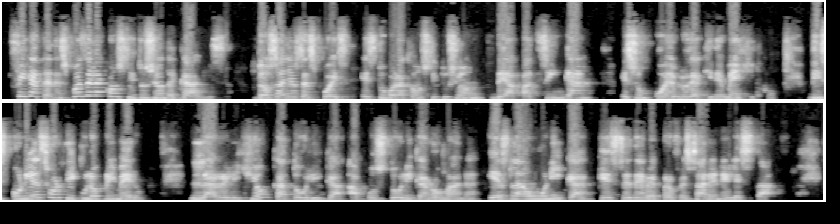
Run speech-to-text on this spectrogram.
Fíjate, después de la constitución de Cádiz, dos años después estuvo la constitución de Apatzingán, es un pueblo de aquí de México. Disponía en su artículo primero, la religión católica apostólica romana es la única que se debe profesar en el Estado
